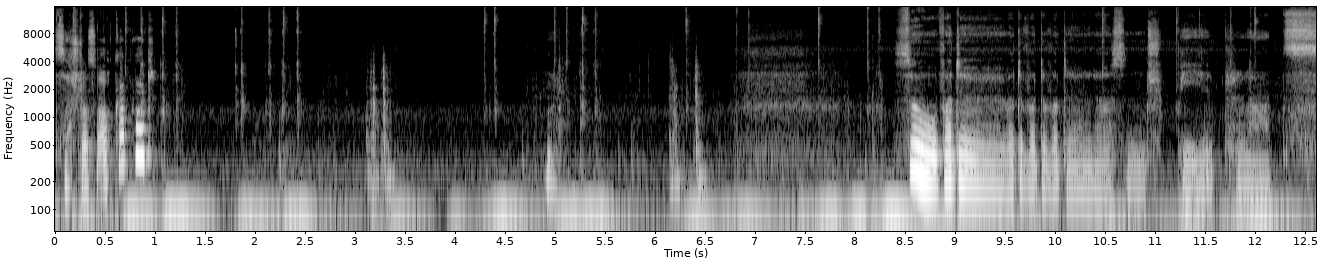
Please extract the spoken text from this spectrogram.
Ist das Schloss auch kaputt? So, warte, warte, warte, warte. Da ist ein Spielplatz.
